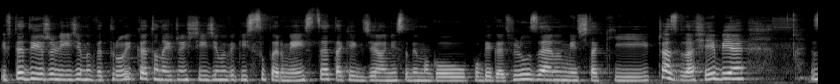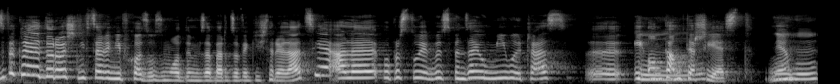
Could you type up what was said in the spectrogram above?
I wtedy, jeżeli idziemy we trójkę, to najczęściej idziemy w jakieś super miejsce, takie, gdzie oni sobie mogą pobiegać luzem, mieć taki czas dla siebie. Zwykle dorośli wcale nie wchodzą z młodym za bardzo w jakieś relacje, ale po prostu jakby spędzają miły czas yy, i on tam też jest, nie? Mm,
